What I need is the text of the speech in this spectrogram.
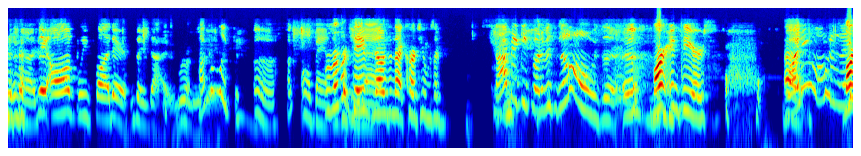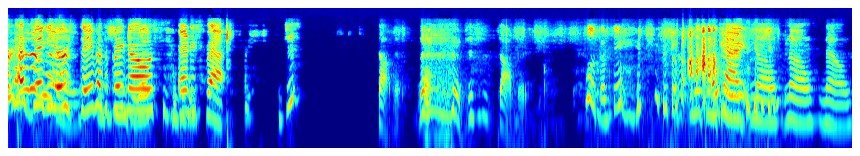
Yeah, they all bleach blonde hair at the same time. How come like uh how come all bands Remember have to do Dave's nose in that cartoon was like Stop making fun of his nose. Martin's ears. Why Uh, do you always make Martin has big that? ears, Dave has a big nose, and he's fat. Just stop it. Just stop it. Look, I'm Dave. Okay, no, no, no,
